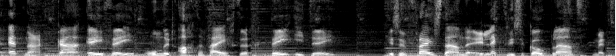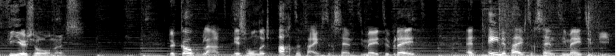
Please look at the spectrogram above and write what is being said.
Etna KEV 158 WIT is een vrijstaande elektrische kookplaat met vier zones. De kookplaat is 158 cm breed en 51 cm diep.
